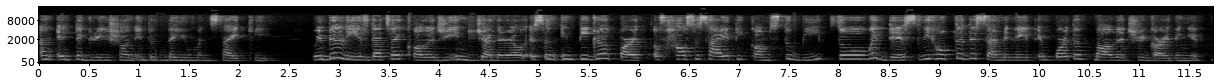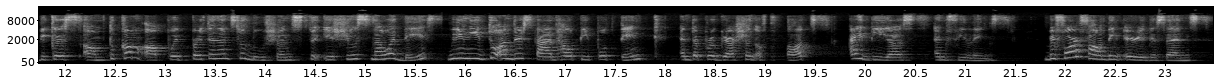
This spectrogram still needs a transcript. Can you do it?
an integration into the human psyche. We believe that psychology in general is an integral part of how society comes to be. So with this, we hope to disseminate important knowledge regarding it because um, to come up with pertinent solutions to issues nowadays, we need to understand how people think and the progression of thoughts, ideas, and feelings. Before founding Iridescence,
